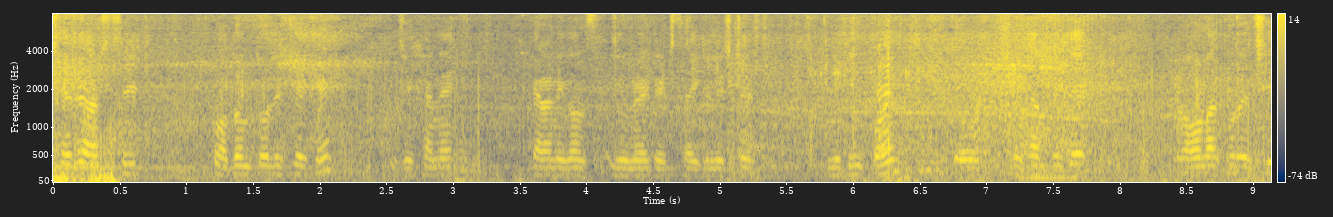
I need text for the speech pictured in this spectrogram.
ছেড়ে আসছি কদমতলি থেকে, যেখানে কেরানীগঞ্জ ইউনাইটেড সাইকেলিস্টের মিটিং পয়েন্ট। তো সেখান থেকে রওনা করেছি।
